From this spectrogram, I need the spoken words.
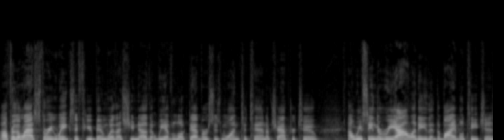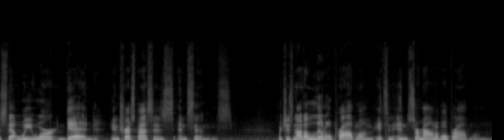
Uh, for the last three weeks, if you've been with us, you know that we have looked at verses 1 to 10 of chapter 2. Uh, we've seen the reality that the Bible teaches that we were dead in trespasses and sins, which is not a little problem, it's an insurmountable problem.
